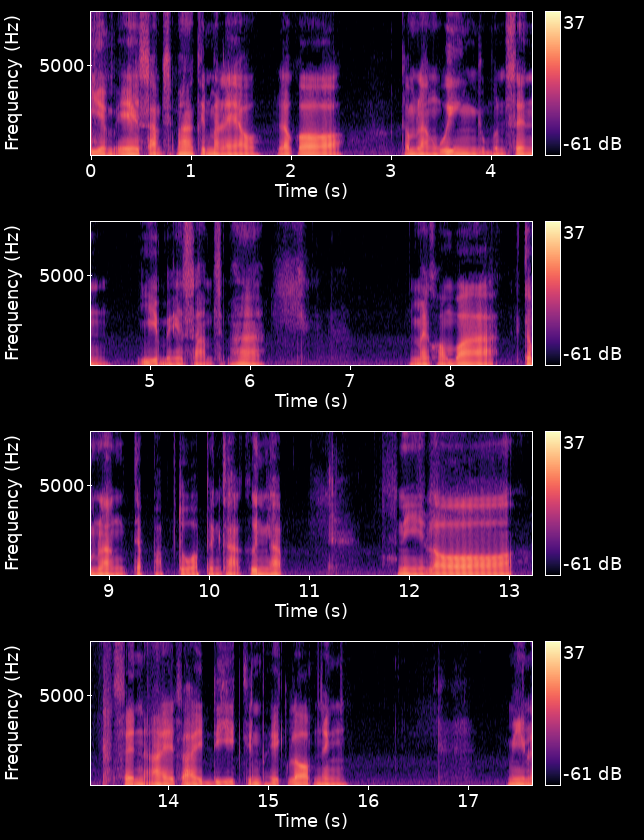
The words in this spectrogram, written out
EMA 35 ขึ้นมาแล้ว แล้วก็กำลังวิ่งอยู่บนเส้น EMA 35 หมายความว่ากำลังจะปรับตัวเป็นขาขึ้นครับ นี่รอ เส้น RSI ดีดขึ้นไปอีกรอบหนึ่ง มีแร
